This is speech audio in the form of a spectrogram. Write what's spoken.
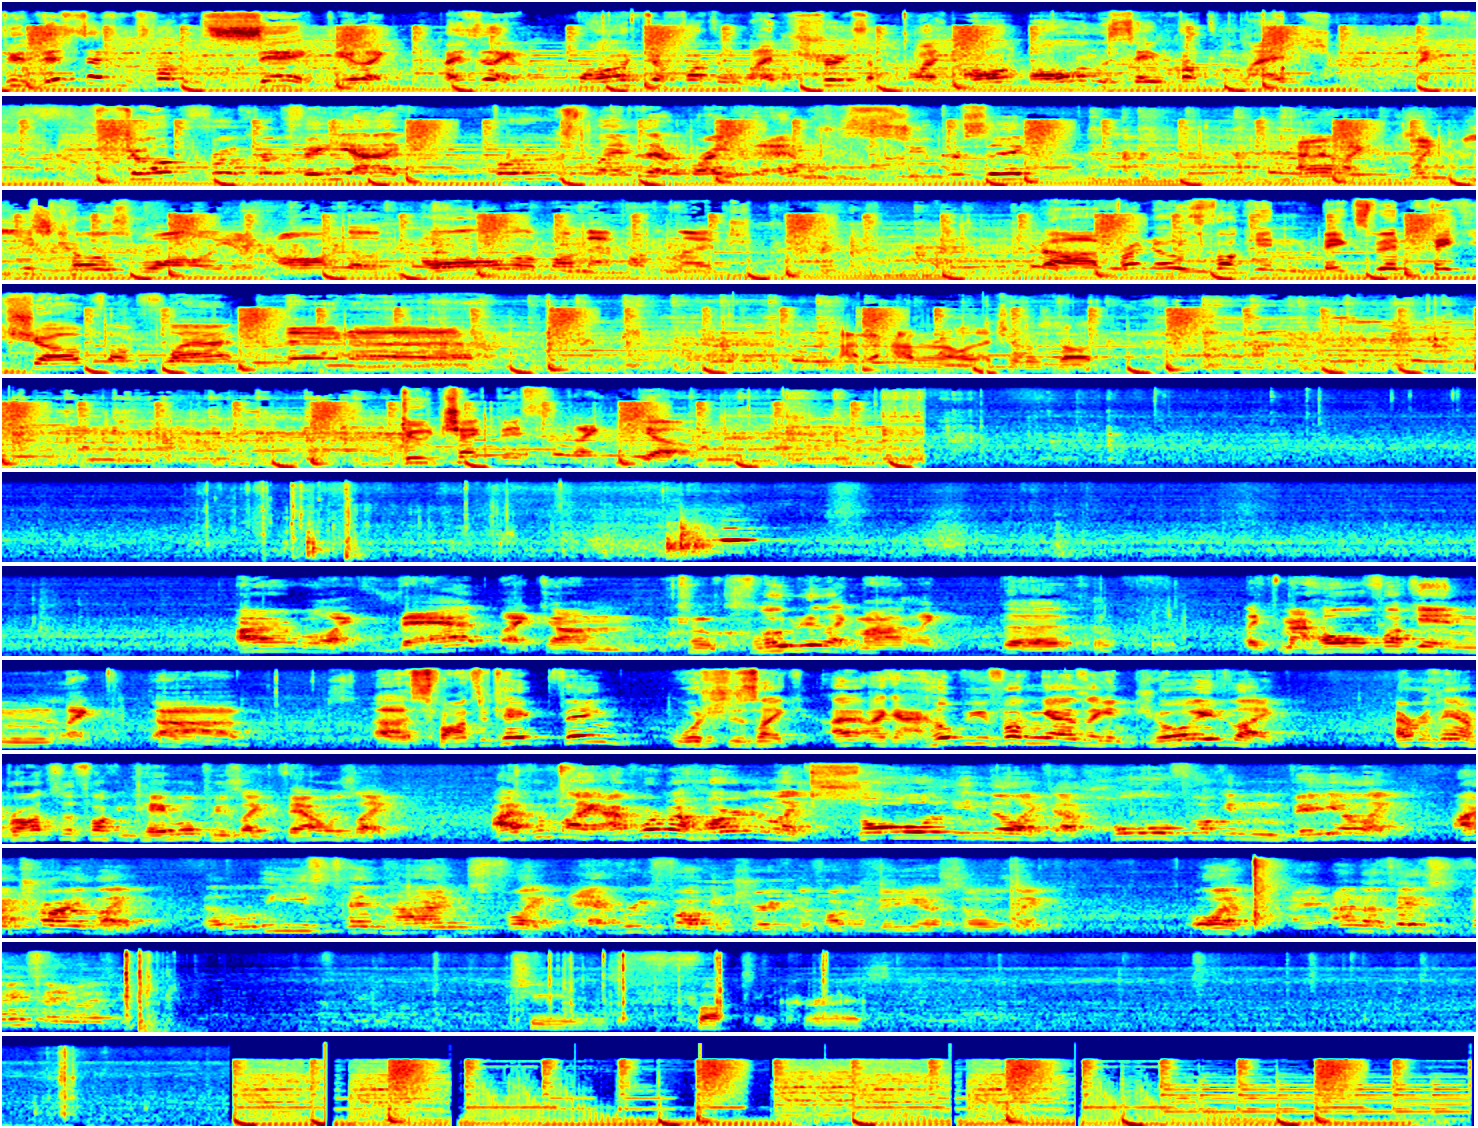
Dude, this session's fucking sick, dude, like, I just did, like, a bunch of fucking ledge tricks, like, all, all on the same fucking ledge. Like, shove front crook figure, yeah, I, like, first landed that right then, which is super sick. And then like like East Coast Wally, like on the all up on that fucking ledge. Uh, front nose fucking big spin, fakey shove on flat, then uh, I, don't- I don't know what that shit was called. Dude, check this, like, yo. Alright, well, like that, like, um, concluded, like, my, like, the, like, my whole fucking, like, uh, uh, sponsor tape thing, which is, like, I, like, I hope you fucking guys, like, enjoyed, like, everything I brought to the fucking table, because, like, that was, like, I put, like, I poured my heart and, like, soul into, like, that whole fucking video, like, I tried, like, at least ten times for like every fucking trick in the fucking video. So it was like, like I, I don't know. Thanks, thanks anyways. Jesus fucking Christ.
